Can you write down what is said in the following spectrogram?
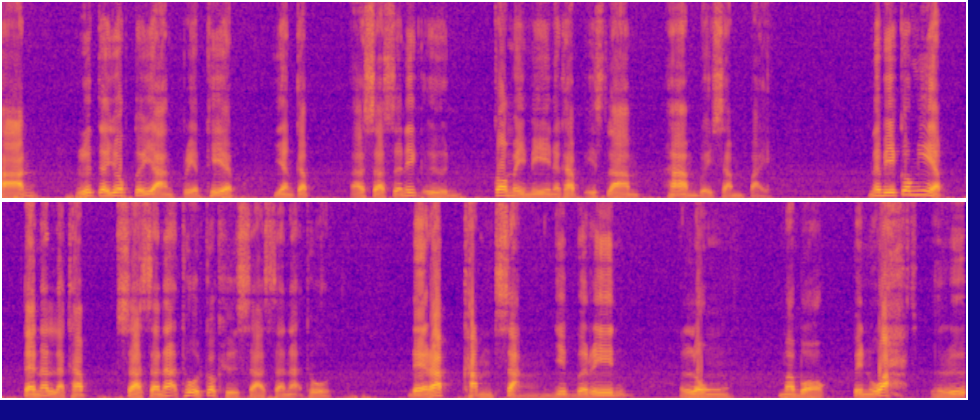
ฐาน หรือจะยกตัวอย่างเปรียบเทียบอย่างกับศาสนิกอื่น ก็ไม่มีนะครับ อิสลามห้ามโดยซ้ำไป นบีก็เงียบแต่นั่นแหละครับ ศาสนทูตก็คือศาสนทูต ได้รับคำสั่งยิบรีนลงมาบอกเป็นวะหรือ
